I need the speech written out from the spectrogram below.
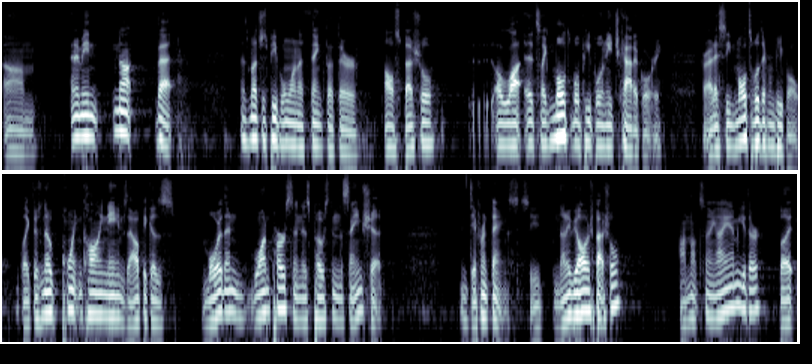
Um, and I mean, not that as much as people want to think that they're all special, a lot, it's like multiple people in each category. Right? I see multiple different people. Like, there's no point in calling names out because more than one person is posting the same shit, different things. See, none of y'all are special. I'm not saying I am either, but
